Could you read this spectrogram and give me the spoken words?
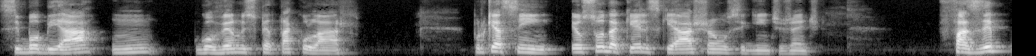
Se bobear, um governo espetacular. Porque assim, eu sou daqueles que acham o seguinte, gente: fazer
